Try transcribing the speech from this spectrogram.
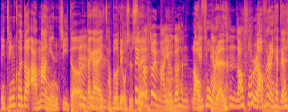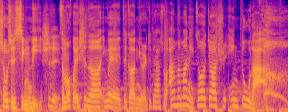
已经快到阿妈年纪的，嗯大概差不多六十岁，对嘛对嘛，有一个很嗯老妇人嗯，老妇人，老妇人开始在收拾行李，是怎么回事呢？因为这个女人就对他说啊，妈妈，你之后就要去印度啦。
